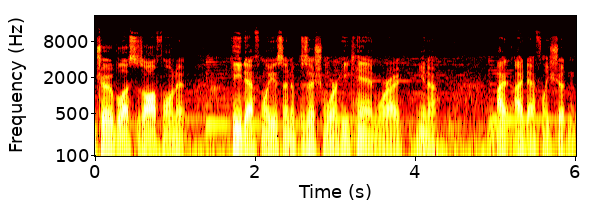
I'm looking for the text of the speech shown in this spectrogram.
joe blesses off on it he definitely is in a position where he can where i you know I, I definitely shouldn't.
